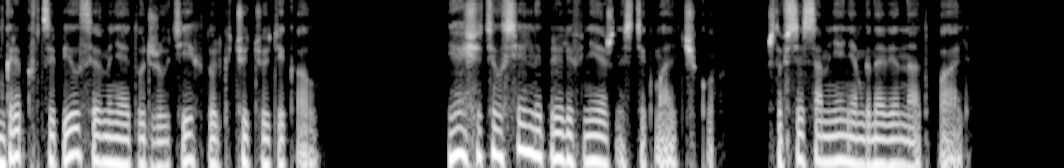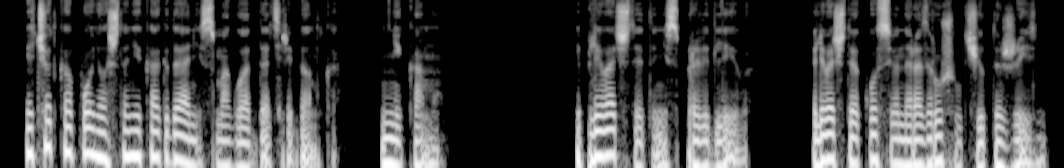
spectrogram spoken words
Он крепко вцепился в меня и тут же утих, только чуть-чуть икал. Я ощутил сильный прилив нежности к мальчику, что все сомнения мгновенно отпали. Я четко понял, что никогда не смогу отдать ребенка никому. И плевать, что это несправедливо. Плевать, что я косвенно разрушил чью-то жизнь.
